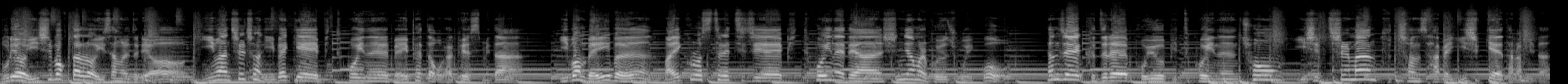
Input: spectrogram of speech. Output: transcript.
무려 20억 달러 이상을 들여 27,200개의 비트코인을 매입했다고 발표했습니다. 이번 매입은 마이크로 스트레티지의 비트코인에 대한 신념을 보여주고 있고 현재 그들의 보유 비트코인은 총 27만 9,420개에 달합니다.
